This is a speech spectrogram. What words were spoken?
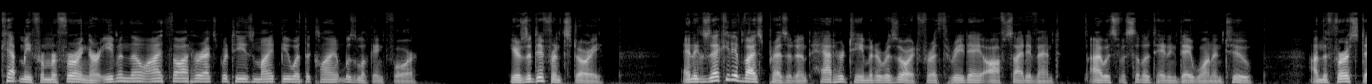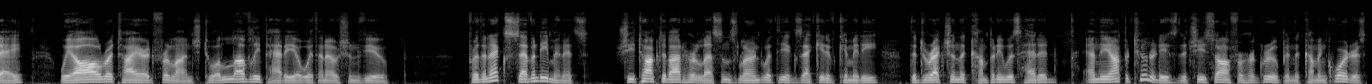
kept me from referring her, even though I thought her expertise might be what the client was looking for. Here's a different story. An executive vice president had her team at a resort for a three day off site event. I was facilitating day one and two. On the first day, we all retired for lunch to a lovely patio with an ocean view. For the next 70 minutes, she talked about her lessons learned with the executive committee, the direction the company was headed, and the opportunities that she saw for her group in the coming quarters,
